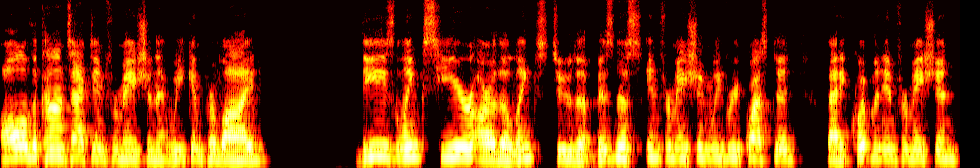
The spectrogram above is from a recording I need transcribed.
all of the contact information that we can provide. These links here are the links to the business information we've requested, that equipment information,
